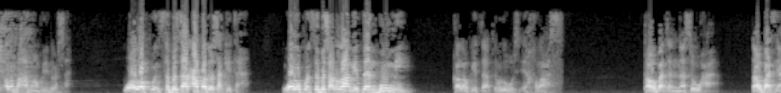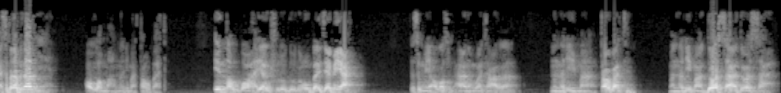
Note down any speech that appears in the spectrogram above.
Allah Maha mengampuni dosa. Walaupun sebesar apa dosa kita, walaupun sebesar langit dan bumi, kalau kita tulus ikhlas, taubatan nasuha, taubat yang sebenar-benarnya, Allah Maha menerima taubat. Inna Allah yaghfiru dzunuba jami'ah. Sesungguhnya Allah Subhanahu wa taala menerima taubat, menerima dosa-dosa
